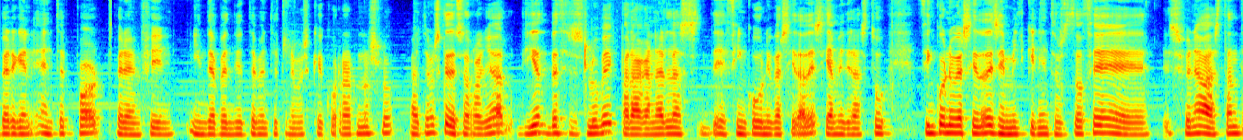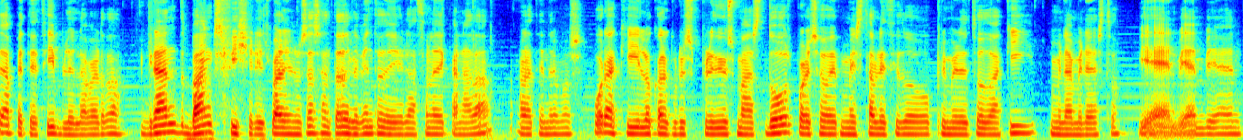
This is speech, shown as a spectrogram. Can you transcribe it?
Bergen Enterport, pero en fin, independientemente tenemos que currárnoslo. Ahora tenemos que desarrollar 10 veces Lubeck para ganar las de 5 universidades. Ya me dirás tú, 5 universidades en 1512 suena bastante apetecible, la verdad. Grand Banks Fisheries, vale, nos ha saltado el evento de la zona de Canadá. Ahora tendremos por aquí Local Cruise Produce más 2, por eso me he establecido primero de todo aquí. Mira, mira esto. Bien, bien, bien.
